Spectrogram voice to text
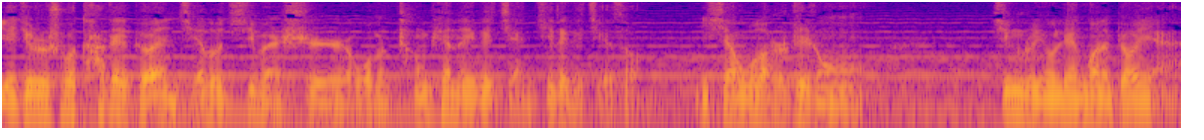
也就是说，他这个表演节奏基本是我们成片的一个剪辑的一个节奏。你像吴老师这种精准又连贯的表演，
